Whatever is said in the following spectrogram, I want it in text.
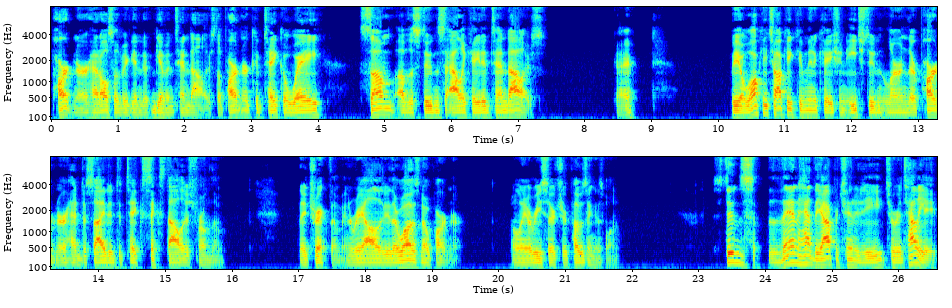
partner had also been given $10. The partner could take away some of the students allocated $10. Okay. Via walkie talkie communication, each student learned their partner had decided to take $6 from them. They tricked them. In reality, there was no partner. only a researcher posing as one. Students then had the opportunity to retaliate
